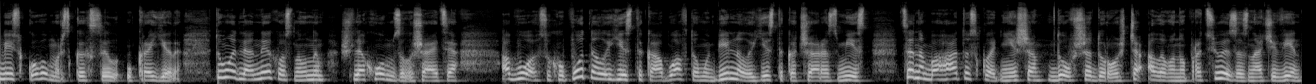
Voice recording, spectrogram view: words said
військово-морських сил України. Тому для них основним шляхом залишається або сухопутна логістика, або автомобільна логістика через міст. Це набагато складніше, довше, дорожче, але воно працює, зазначив він.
